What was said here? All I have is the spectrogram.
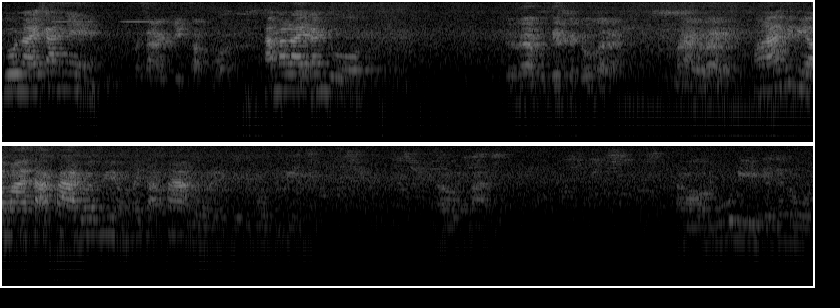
อยู่ไหนกันนี่ทำอะไรกันอยู่มาให้พี่เบียวมาซักผ้าด้วยพี่เบียวไม่ซักผ้าเลยเดี๋ยวจะโดนกินเออมาเออรู้ดีเดี๋ยวจะโดน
